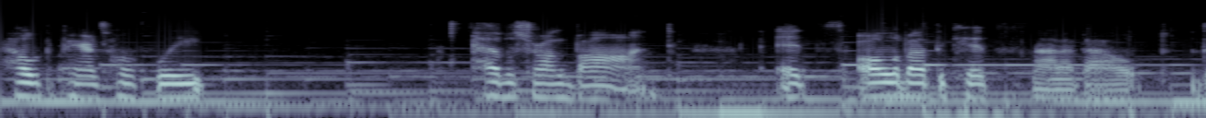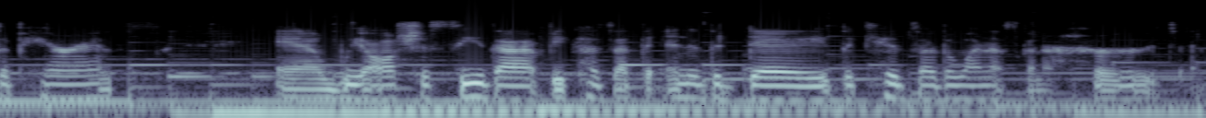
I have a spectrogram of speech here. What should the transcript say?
help the parents hopefully have a strong bond. It's all about the kids, it's not about the parents. And we all should see that because at the end of the day, the kids are the one that's going to hurt and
